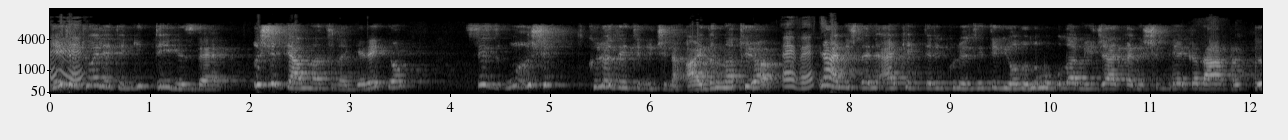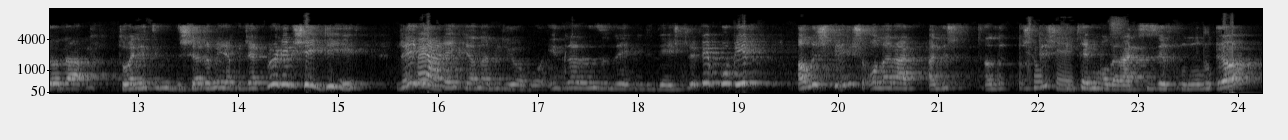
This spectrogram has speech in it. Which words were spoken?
Gece Evet. tuvalete gittiğinizde ışık yanmasına gerek yok. Siz bu ışık klozetin içine aydınlatıyor. Evet. Yani işte hani erkeklerin klozeti yolunu mu bulamayacak, hani şimdiye kadar bakıyor da tuvaletini dışarı mı yapacak böyle bir şey değil. Rengarenk yanabiliyor bu. İdrarınızın rengini değiştiriyor ve bu bir alışveriş olarak alış, alışveriş Çok itemi olarak size sunuluyor.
